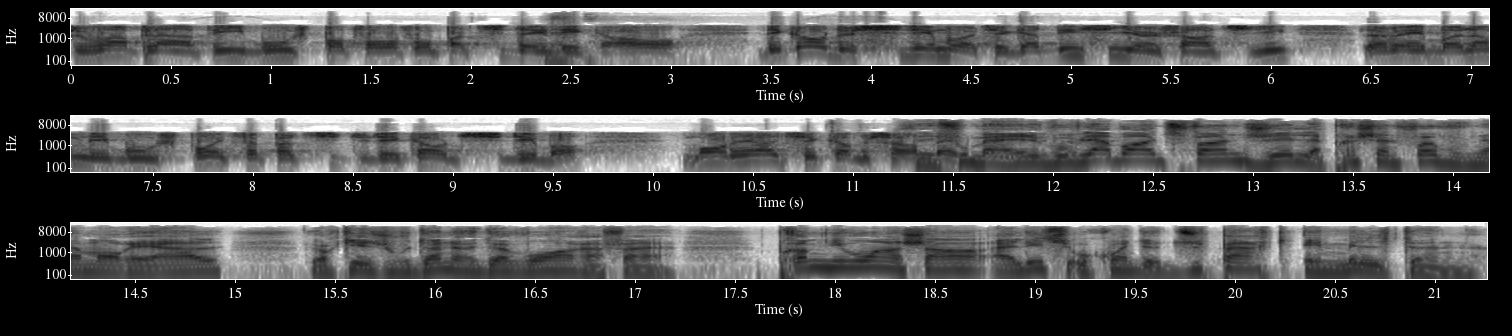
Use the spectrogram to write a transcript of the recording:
souvent plantés, ils bougent pas fort, font partie d'un décor. Décor de cinéma, tu sais, regardez ici, il y a un chantier. J'avais un bonhomme, il bouge pas, il fait partie du décor du cinéma. Montréal, c'est comme ça. C'est ben, fou. Mais vous voulez avoir du fun, Gilles? La prochaine fois que vous venez à Montréal, OK, je vous donne un devoir à faire. Promenez-vous en char, allez au coin de Duparc et Milton.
